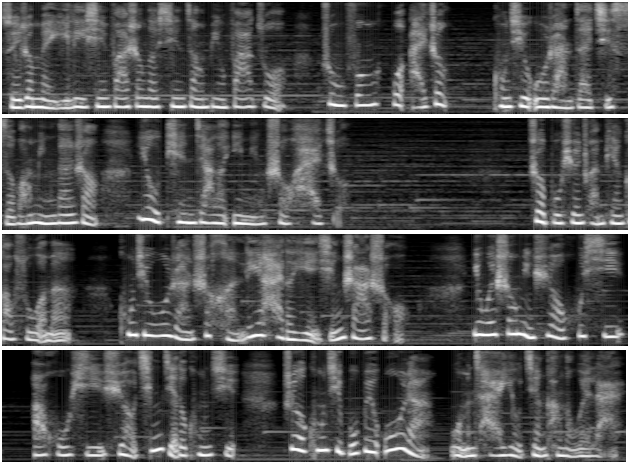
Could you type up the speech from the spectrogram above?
随着每一例新发生的心脏病发作。中风或癌症，空气污染在其死亡名单上又添加了一名受害者。这部宣传片告诉我们，空气污染是很厉害的隐形杀手，因为生命需要呼吸，而呼吸需要清洁的空气。只有空气不被污染，我们才有健康的未来。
